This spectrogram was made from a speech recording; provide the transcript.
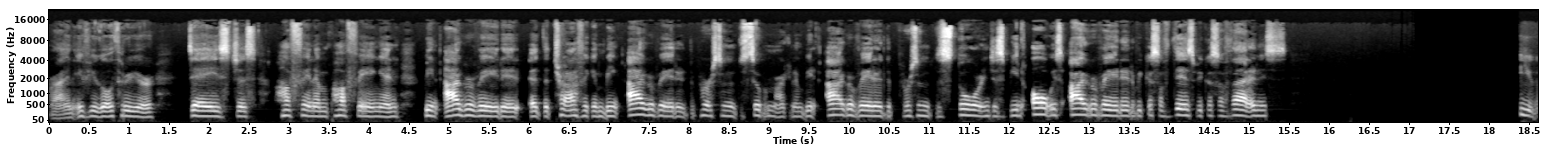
right if you go through your days just huffing and puffing and being aggravated at the traffic and being aggravated at the person at the supermarket and being aggravated at the person at the store and just being always aggravated because of this because of that and it's you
